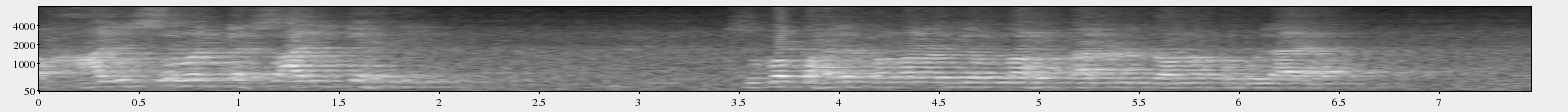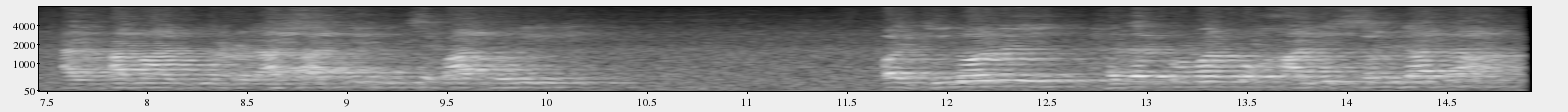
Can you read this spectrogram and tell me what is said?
اور خالد سمجھ کر ساری کہہ دی صبح کو حضرت عمر رضی اللہ تعالیٰ نے دونوں کو بلایا۔ القامہ کی ان سے بات ہو رہی تھی۔ اور جنہوں نے حضرت عمر کو خالد سمجھا تھا،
